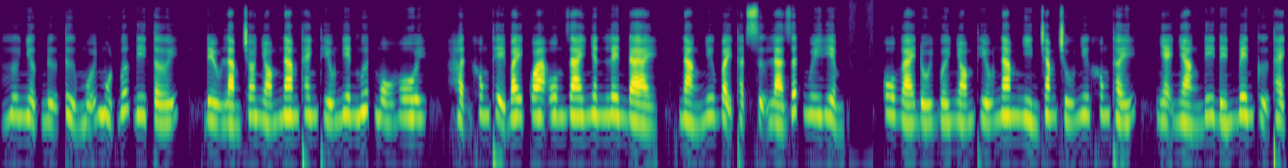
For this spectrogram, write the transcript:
Hư nhược nữ tử mỗi một bước đi tới, đều làm cho nhóm nam thanh thiếu niên mướt mồ hôi, hận không thể bay qua ôm giai nhân lên đài. Nàng như vậy thật sự là rất nguy hiểm. Cô gái đối với nhóm thiếu nam nhìn chăm chú như không thấy, nhẹ nhàng đi đến bên cử thạch.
